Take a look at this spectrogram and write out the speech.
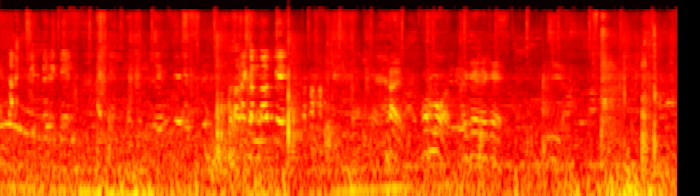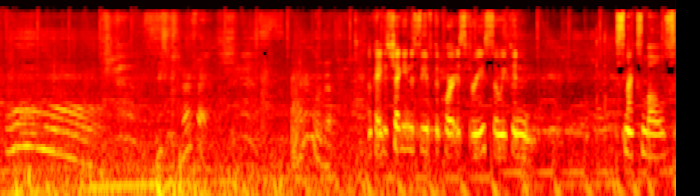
And then, I did it again. I did it. like a Muppet. Dai, one more. Again, again. Yeah. Ooh. This is perfect. Very good. Okay, he's checking to see if the court is free so we can smack some balls.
